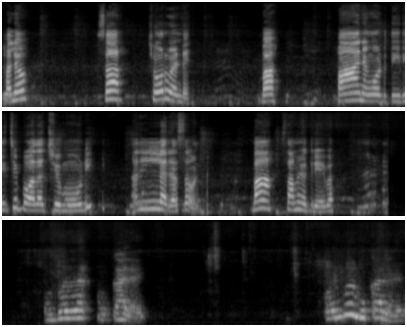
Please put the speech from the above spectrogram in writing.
ഹലോ സാർ ചോറ് വേണ്ടേ? വാ. ഫാൻ അങ്ങോട്ട് തിരിച്ച് പൊതച്ചു മൂടി. നല്ല രസമുണ്ട് വാ സമയം ഒത്തിരിയായി വാ. ഒമ്പത് മുക്കാലായി. ഒൻപത് മുക്കാലായോ?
